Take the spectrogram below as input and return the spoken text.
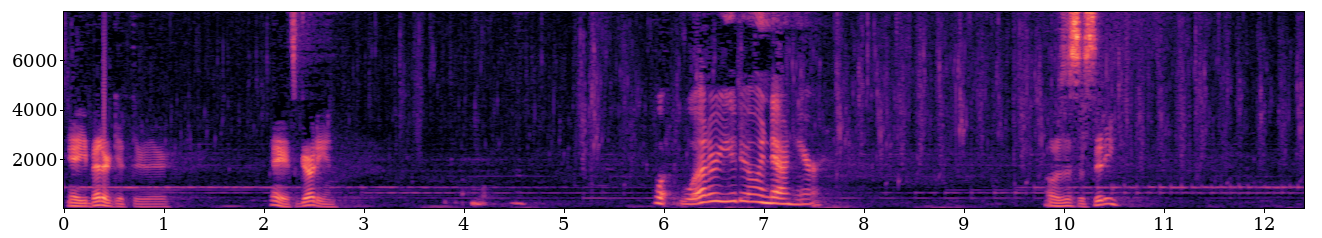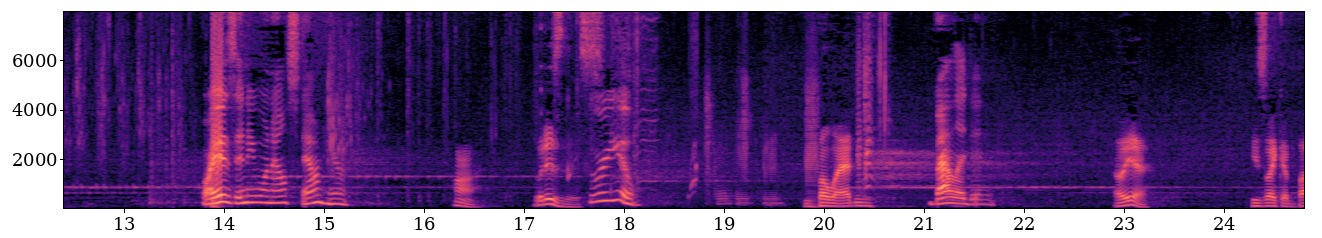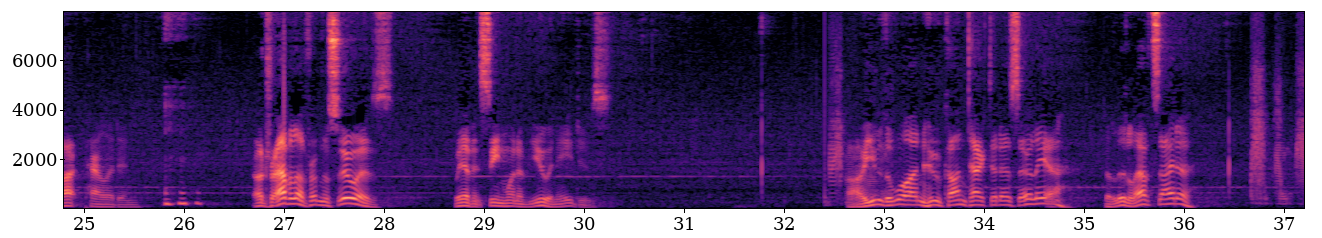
Yeah, you better get through there. Hey, it's guardian. What what are you doing down here? Oh, is this a city? Why is anyone else down here? Huh. What is this? Who are you? Baladin? Baladin. Oh, yeah. He's like a bot paladin. a traveler from the sewers. We haven't seen one of you in ages. Are you the one who contacted us earlier? The little outsider?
